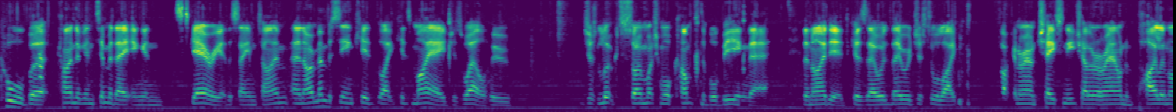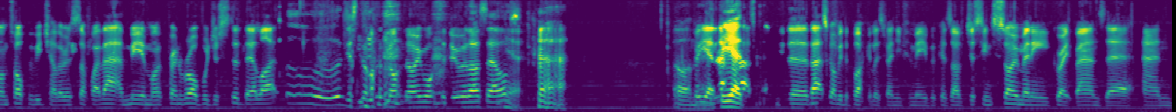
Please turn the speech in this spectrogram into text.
cool but kind of intimidating and scary at the same time. And i remember seeing kids like kids my age as well who just looked so much more comfortable being there than i did because they were they were just all like fucking around chasing each other around and piling on top of each other and stuff like that. And me and my friend rob were just stood there like just not, not knowing what to do with ourselves. Yeah. oh, but yeah, that, But yeah, that's got to be the that's got to be the bucket list venue for me because I've just seen so many great bands there, and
